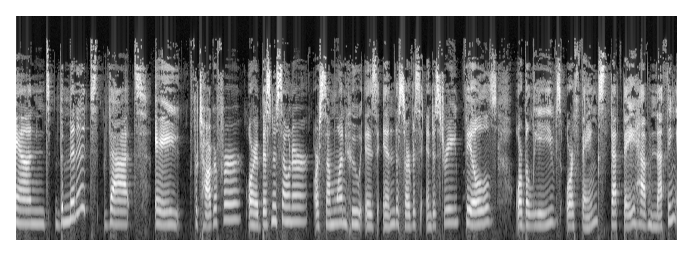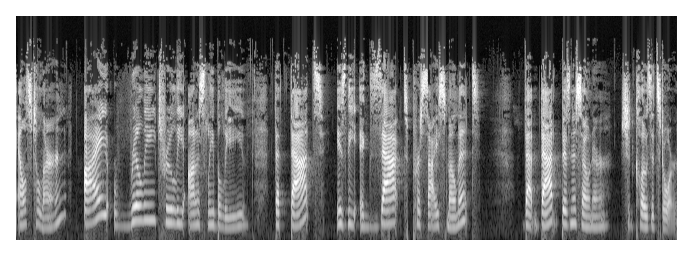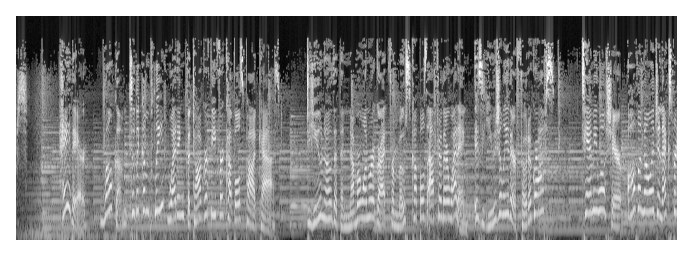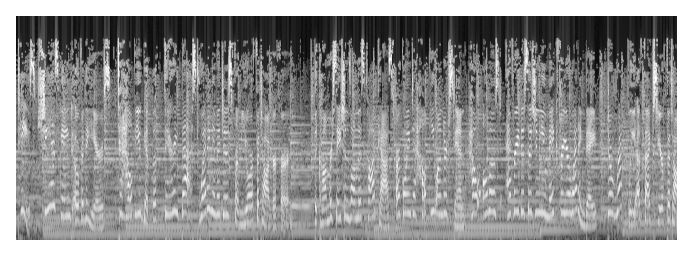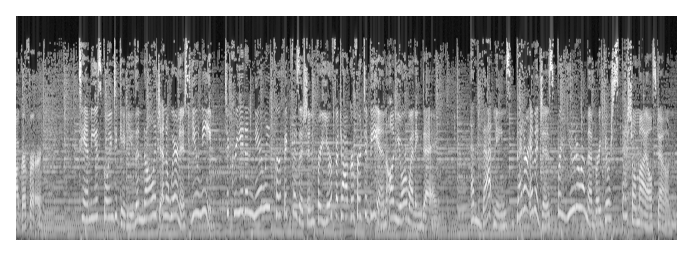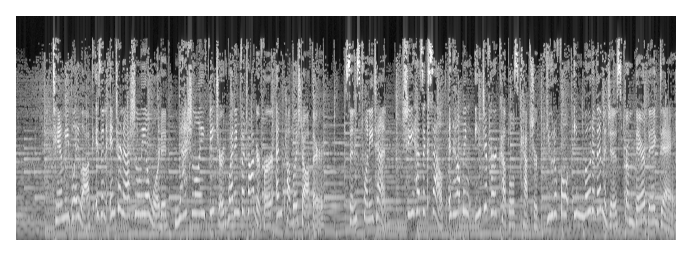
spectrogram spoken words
And the minute that a photographer or a business owner or someone who is in the service industry feels or believes or thinks that they have nothing else to learn, I really, truly, honestly believe that that is the exact precise moment that that business owner should close its doors. Hey there. Welcome to the Complete Wedding Photography for Couples podcast. Do you know that the number one regret for most couples after their wedding is usually their photographs? Tammy will share all the knowledge and expertise she has gained over the years to help you get the very best wedding images from your photographer. The conversations on this podcast are going to help you understand how almost every decision you make for your wedding day directly affects your photographer. Tammy is going to give you the knowledge and awareness you need to create a nearly perfect position for your photographer to be in on your wedding day. And that means better images for you to remember your special milestone. Tammy Blaylock is an internationally awarded, nationally featured wedding photographer and published author. Since 2010, she has excelled in helping each of her couples capture beautiful, emotive images from their big day.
